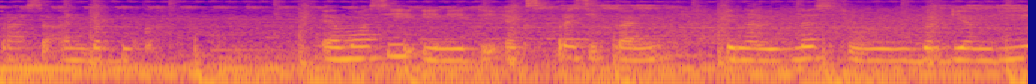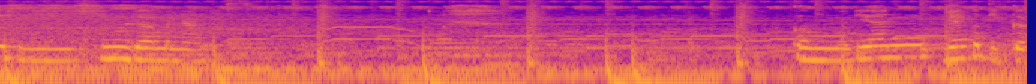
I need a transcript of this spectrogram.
perasaan berduka. Emosi ini diekspresikan dengan lesu, berdiam diri, hingga menangis. Kemudian yang ketiga,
